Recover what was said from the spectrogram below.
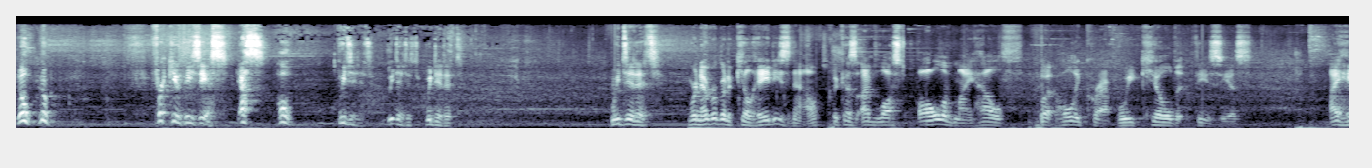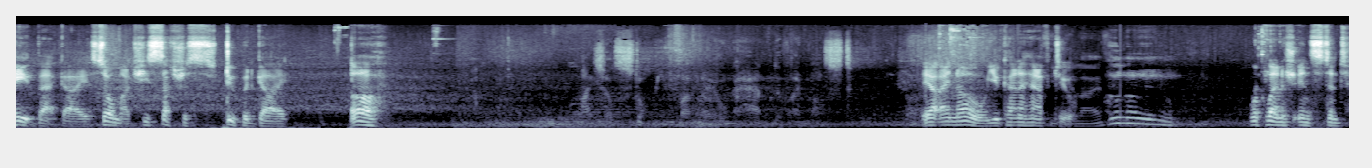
No, no! Frick you, Theseus! Yes! Oh! We did it. We did it. We did it. We did it. We're never going to kill Hades now, because I've lost all of my health. But holy crap, we killed Theseus. I hate that guy so much. He's such a stupid guy. Ugh. I shall stop you by my own hand if I must. Yeah, I know. You kind of have to. Replenish instant.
